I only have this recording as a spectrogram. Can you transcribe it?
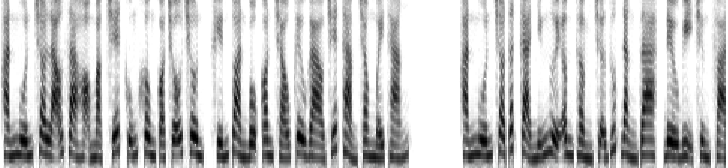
Hắn muốn cho lão già họ mặc chết cũng không có chỗ chôn, khiến toàn bộ con cháu kêu gào chết thảm trong mấy tháng. Hắn muốn cho tất cả những người âm thầm trợ giúp đằng ra, đều bị trừng phạt.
